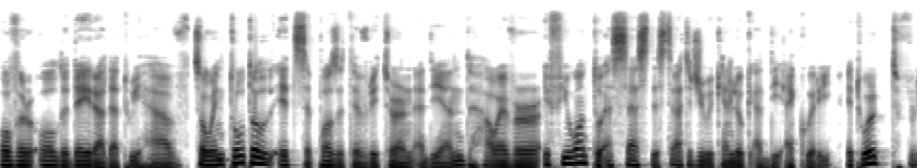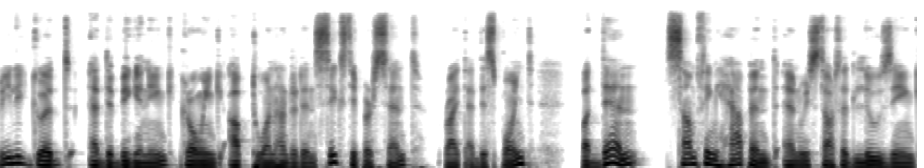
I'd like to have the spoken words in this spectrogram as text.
over all the data that we have. So in total, it's a positive return at the end. However, if you want to assess the strategy, we can look at the equity. It worked really good at the beginning, growing up to 160% right at this point. But then something happened and we started losing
